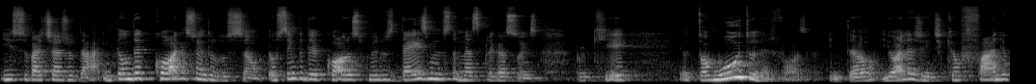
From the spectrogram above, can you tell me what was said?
isso vai te ajudar. Então decore sua introdução. Eu sempre decoro os primeiros 10 minutos das minhas pregações, porque eu tô muito nervosa. Então, e olha, gente, que eu falho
